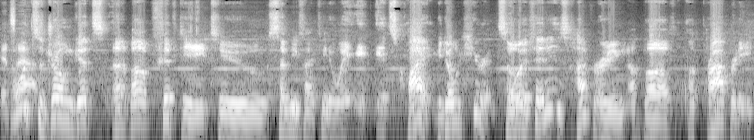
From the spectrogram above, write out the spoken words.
it's And once the drone gets about 50 to 75 feet away, it, it's quiet. You don't hear it. So if it is hovering above a property,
